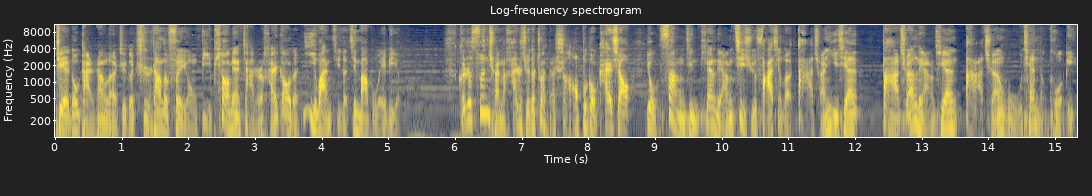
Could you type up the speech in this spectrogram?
这也都赶上了这个纸张的费用比票面价值还高的亿万级的津巴布韦币了。可是孙权呢，还是觉得赚的少，不够开销，又丧尽天良，继续发行了大权一千、大权两千、大权五千等货币。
